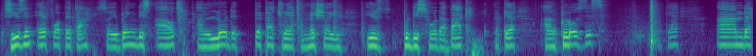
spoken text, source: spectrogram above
It's using a4 paper. So you bring this out and load the paper tray and make sure you use put this holder back okay? And close this okay? And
